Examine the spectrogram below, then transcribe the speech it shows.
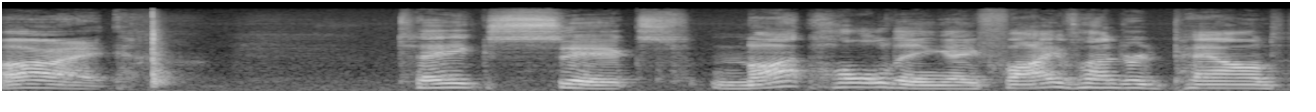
All right. Take six, not holding a 500 pound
